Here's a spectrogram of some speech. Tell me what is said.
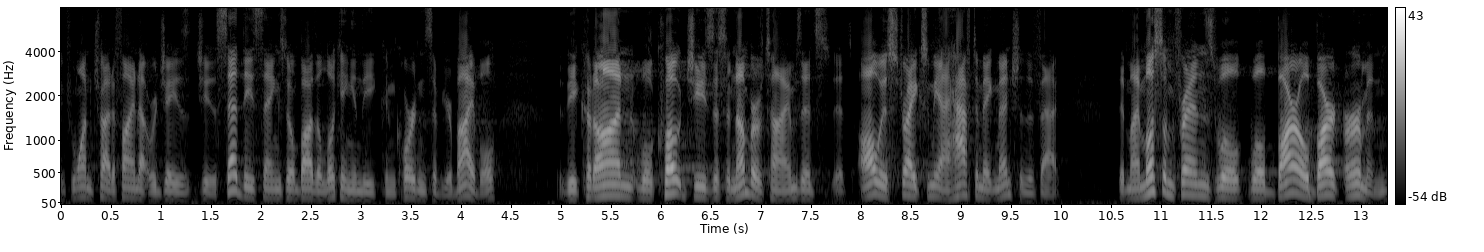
if you want to try to find out where Jesus, Jesus said these things, don't bother looking in the concordance of your Bible. The Quran will quote Jesus a number of times, and it's, it always strikes me, I have to make mention of the fact that my Muslim friends will, will borrow Bart Ehrman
